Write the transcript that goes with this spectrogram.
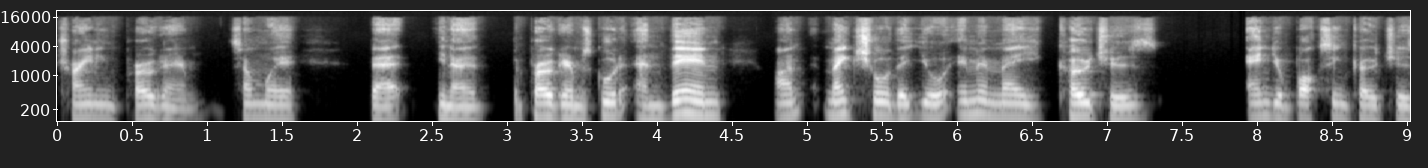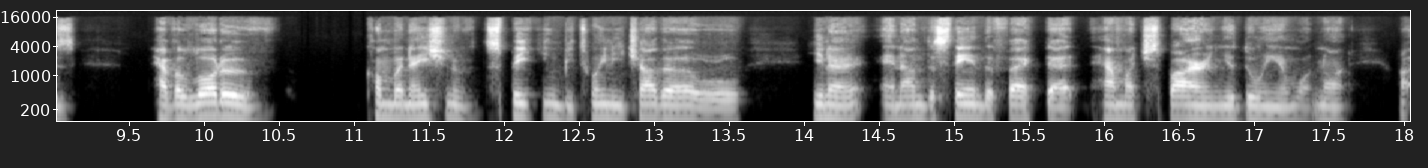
training program somewhere that, you know, the program's good. And then um, make sure that your MMA coaches and your boxing coaches have a lot of combination of speaking between each other or you know, and understand the fact that how much sparring you're doing and whatnot. Uh,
